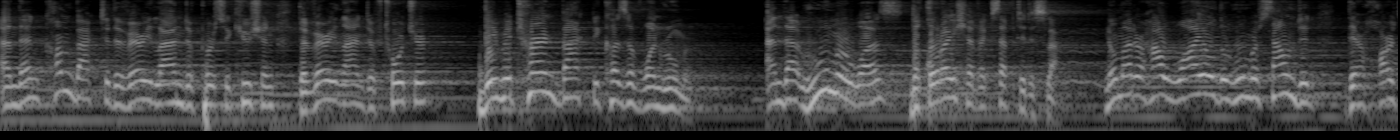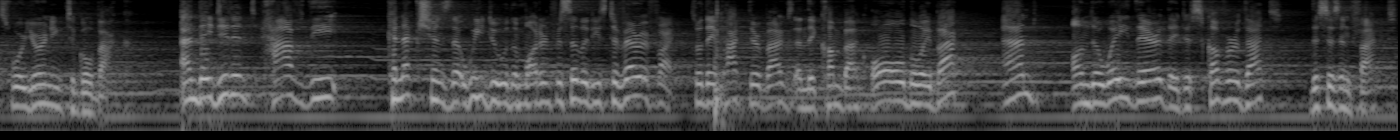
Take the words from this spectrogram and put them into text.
and then come back to the very land of persecution, the very land of torture? They returned back because of one rumor. And that rumor was, the Quraysh have accepted Islam. No matter how wild the rumor sounded, their hearts were yearning to go back. And they didn't have the connections that we do with the modern facilities to verify. So they packed their bags and they come back all the way back. And on the way there, they discover that this is in fact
